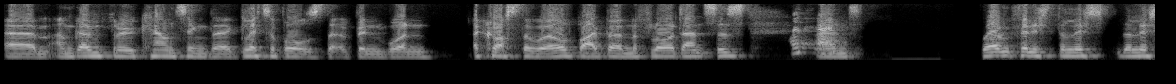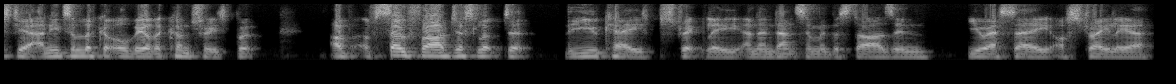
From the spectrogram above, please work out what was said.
Um, I'm going through counting the glitter balls that have been won across the world by Burn the Floor dancers, okay. and we haven't finished the list the list yet. I need to look at all the other countries, but I've, I've so far just looked at the UK strictly, and then Dancing with the Stars in USA, Australia,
